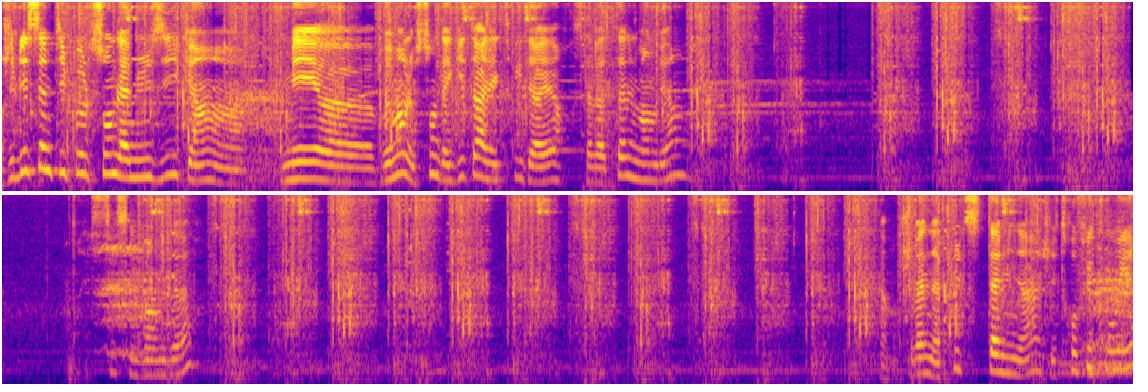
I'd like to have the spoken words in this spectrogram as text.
J'ai baissé un petit peu le son de la musique, hein, mais euh, vraiment le son de la guitare électrique derrière, ça va tellement bien. vendeur. Ah, mon cheval n'a plus de stamina. J'ai trop fait courir.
